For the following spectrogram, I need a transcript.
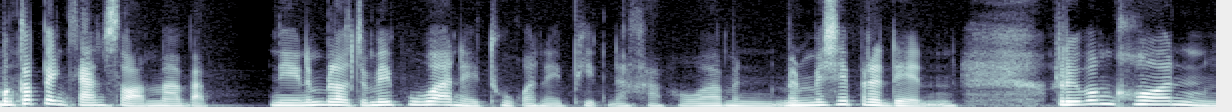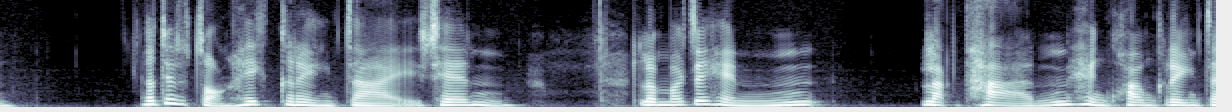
มันก็เป็นการสอนมาแบบนี้นะเราจะไม่พูดว่าอันไหนถูกอันไหนผิดนะคะ เพราะว่ามันมันไม่ใช่ประเด็น หรือบางคนก็จะสอนให้เกรงใจ เช่น เรามักจะเห็นหลักฐานแห่งความเกรงใจ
